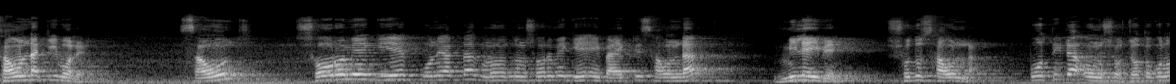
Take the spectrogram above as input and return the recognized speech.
সাউন্ডটা কি বলে? সাউন্ড শোরুমে গিয়ে কোনো একটা নতুন শোরুমে গিয়ে এই বাইকটির সাউন্ডটা মিলাইবেন। শুধু সাউন্ড না, প্রতিটা অংশ, যতগুলো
